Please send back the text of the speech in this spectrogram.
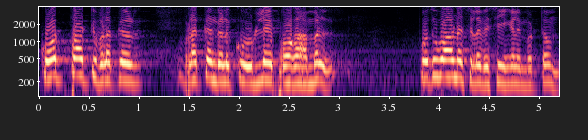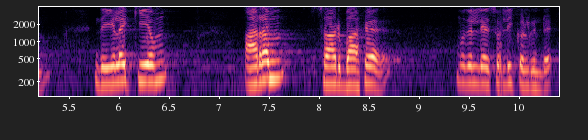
கோட்பாட்டு விளக்க விளக்கங்களுக்கு உள்ளே போகாமல் பொதுவான சில விஷயங்களை மட்டும் இந்த இலக்கியம் அறம் சார்பாக முதலில் சொல்லிக்கொள்கின்றேன்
